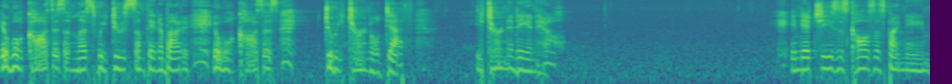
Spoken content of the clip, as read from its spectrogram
it will cause us unless we do something about it, it will cause us to eternal death, eternity in hell. And yet Jesus calls us by name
